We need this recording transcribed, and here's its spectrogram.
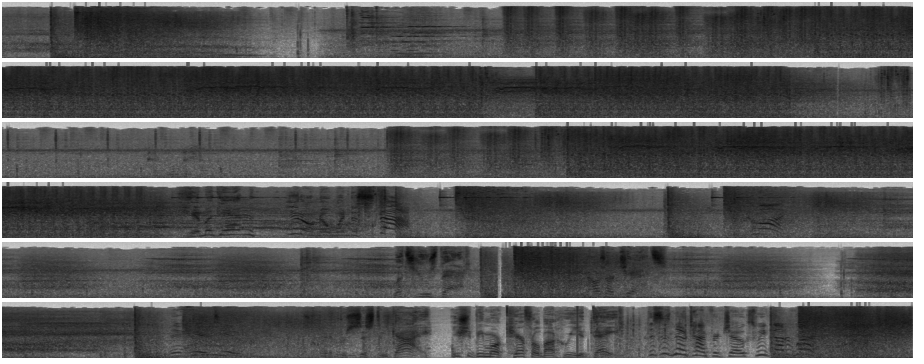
be more careful about who you date. This is no time for jokes. We've got to run.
